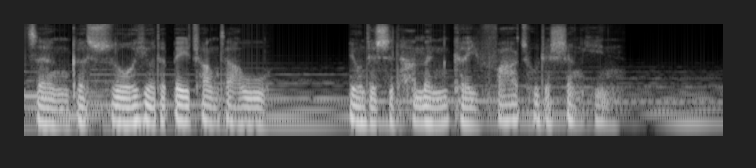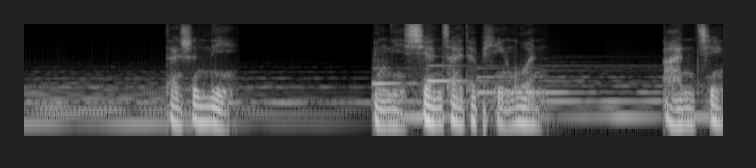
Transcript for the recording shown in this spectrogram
整个所有的被创造物。用的是他们可以发出的声音，但是你用你现在的平稳、安静，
